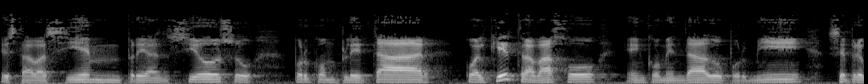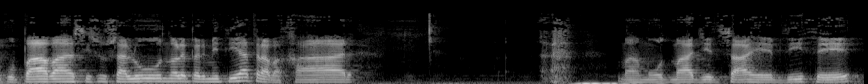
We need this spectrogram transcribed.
Estaba siempre ansioso por completar cualquier trabajo encomendado por mí, se preocupaba si su salud no le permitía trabajar. Mahmoud Majid Sahib dice,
